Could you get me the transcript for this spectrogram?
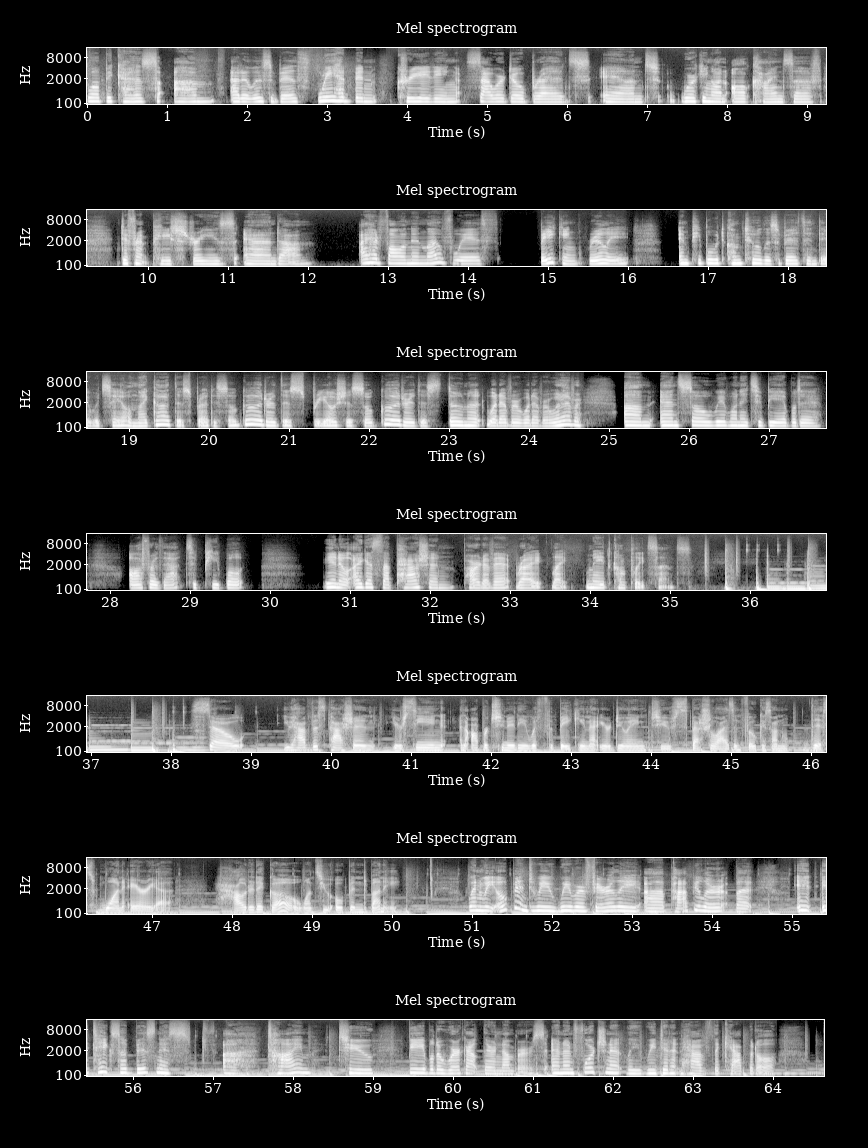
Well, because um, at Elizabeth, we had been creating sourdough breads and working on all kinds of different pastries. And um, I had fallen in love with baking, really. And people would come to Elizabeth and they would say, Oh my God, this bread is so good, or this brioche is so good, or this donut, whatever, whatever, whatever. Um, and so we wanted to be able to offer that to people. You know, I guess the passion part of it, right? Like made complete sense. So, you have this passion, you're seeing an opportunity with the baking that you're doing to specialize and focus on this one area. How did it go once you opened Bunny? When we opened, we, we were fairly uh, popular, but it, it takes a business uh, time to be able to work out their numbers. And unfortunately, we didn't have the capital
